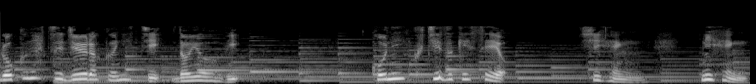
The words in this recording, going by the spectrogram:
6月16日土曜日、子に口づけせよ、詩編2編。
